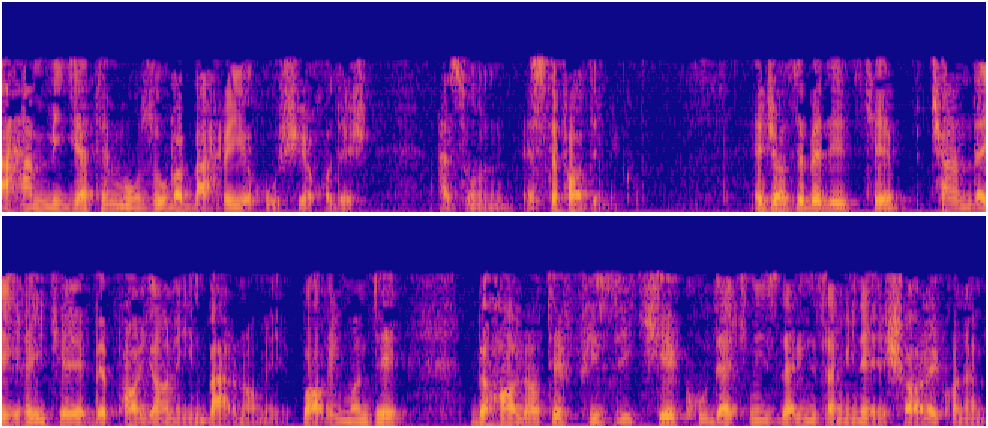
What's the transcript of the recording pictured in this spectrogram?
اهمیت موضوع و بهره هوشی خودش از اون استفاده می‌کنه. اجازه بدید که چند دقیقه‌ای که به پایان این برنامه باقی مانده به حالات فیزیکی کودک نیز در این زمینه اشاره کنم.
